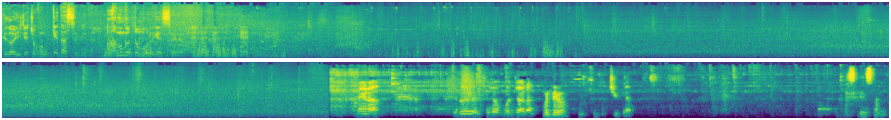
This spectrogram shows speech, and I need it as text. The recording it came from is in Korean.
그걸 이제 조금 깨닫습니다. 아무것도 모르겠어요. 혜연아, 오늘 저녁 뭔데요? 중국집이야. 세상에.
